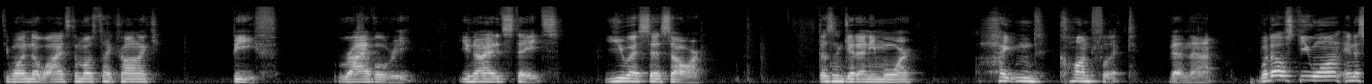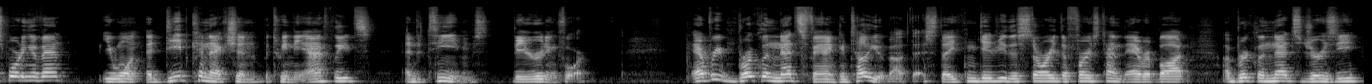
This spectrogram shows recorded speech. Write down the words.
Do you want to know why it's the most iconic? Beef, rivalry, United States, USSR. Doesn't get any more heightened conflict than that. What else do you want in a sporting event? You want a deep connection between the athletes and the teams that you're rooting for. every Brooklyn Nets fan can tell you about this. They can give you the story the first time they ever bought a Brooklyn Nets jersey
